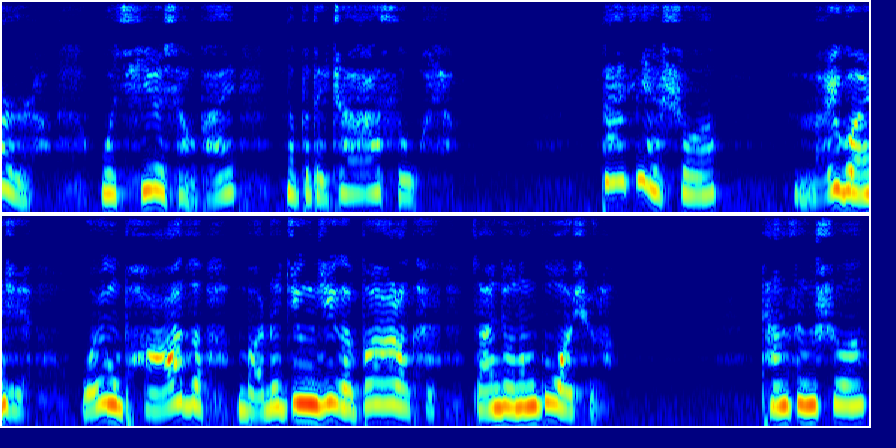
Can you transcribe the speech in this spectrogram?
儿啊！我骑着小白，那不得扎死我呀？”八戒说：“没关系，我用耙子把这荆棘给扒拉开，咱就能过去了。”唐僧说：“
